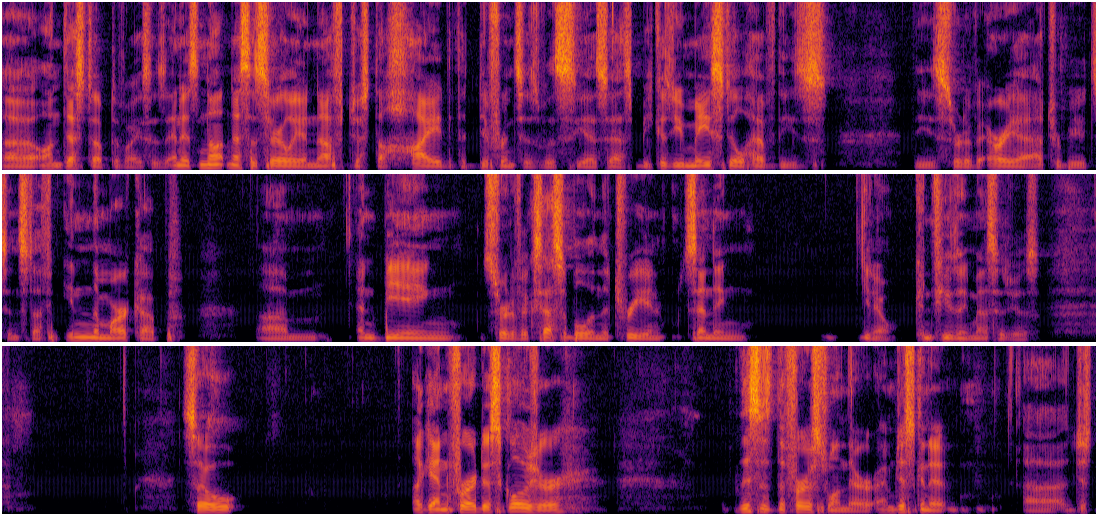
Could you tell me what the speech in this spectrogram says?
uh, on desktop devices. And it's not necessarily enough just to hide the differences with CSS because you may still have these these sort of ARIA attributes and stuff in the markup um, and being sort of accessible in the tree and sending, you know, confusing messages. So again, for our disclosure, this is the first one there. I'm just going to uh, just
